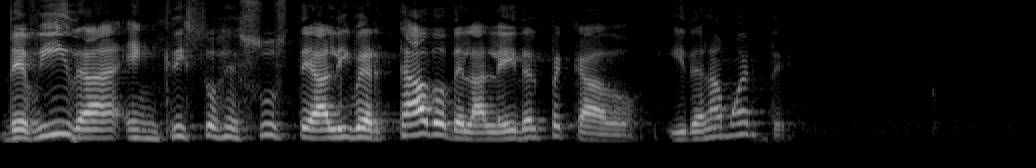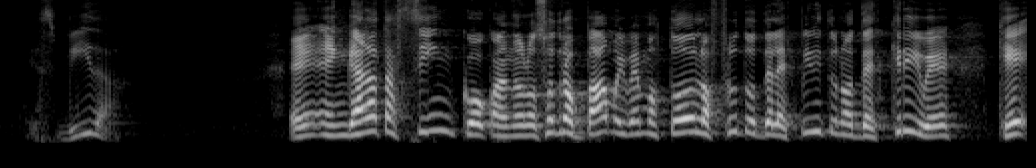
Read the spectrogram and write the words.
de vida en Cristo Jesús te ha libertado de la ley del pecado y de la muerte. Es vida. En, Gálatas 5, cuando nosotros vamos y vemos todos los frutos del Espíritu, nos describe que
